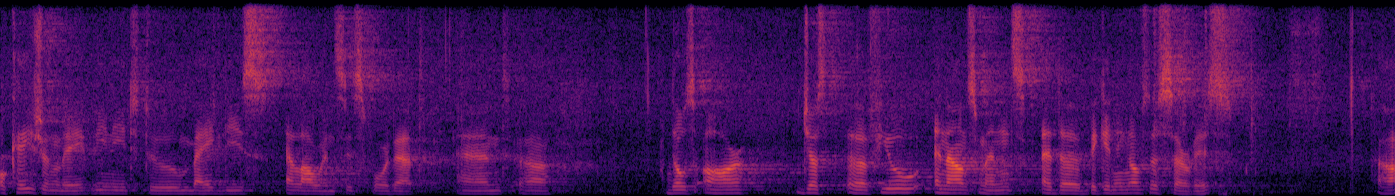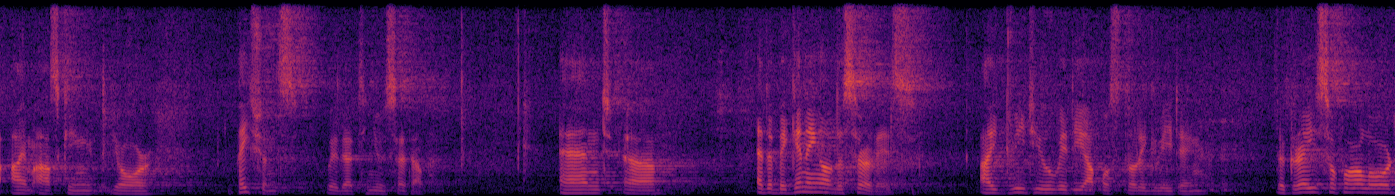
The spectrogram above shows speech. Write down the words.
occasionally we need to make these allowances for that. And uh, those are just a few announcements at the beginning of the service. Uh, I'm asking your patience with that new setup. And uh, at the beginning of the service, I greet you with the apostolic greeting. The grace of our Lord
